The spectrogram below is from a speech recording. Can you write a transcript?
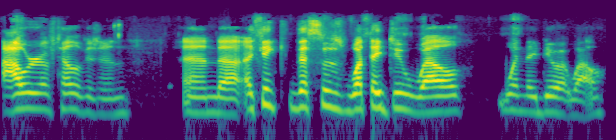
hour of television, and uh, I think this is what they do well when they do it well.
